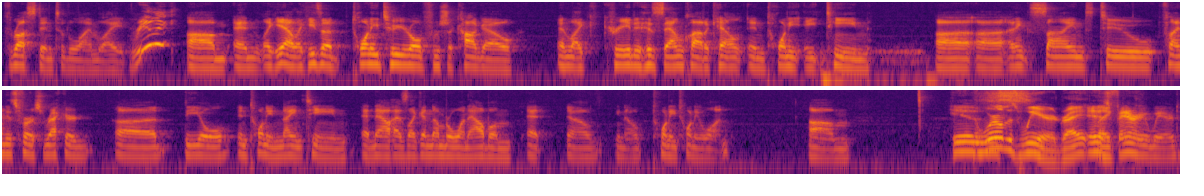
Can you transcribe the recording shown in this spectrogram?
thrust into the limelight. Really? Um, and like, yeah, like he's a 22 year old from Chicago and like created his SoundCloud account in 2018. Uh, uh, I think signed to find his first record uh, deal in 2019, and now has like a number one album at you know you know 2021. Um, his The world is weird, right? it is like, very weird.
